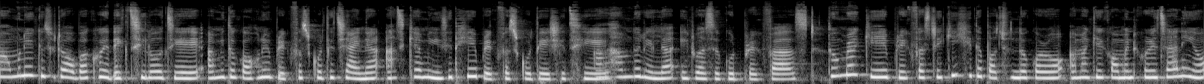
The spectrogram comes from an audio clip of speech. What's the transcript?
মামুনিও কিছুটা অবাক হয়ে দেখছিল যে আমি তো কখনোই ব্রেকফাস্ট করতে চাই না। আজকে আমি নিজে থেকেই ব্রেকফাস্ট করতে এসেছি। আলহামদুলিল্লাহ ইট ওয়াজ এ গুড ব্রেকফাস্ট তোমরা কে ব্রেকফাস্টে কি খেতে পছন্দ করো, আমাকে কমেন্ট করে জানিও।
